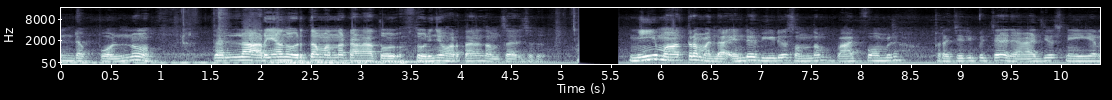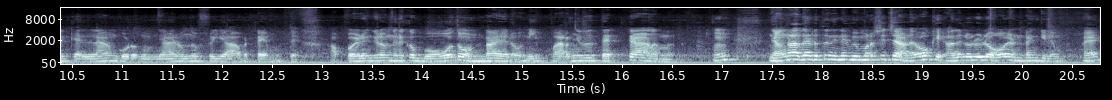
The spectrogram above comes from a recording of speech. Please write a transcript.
എന്റെ പൊന്നോ. ഇതെല്ലാം അറിയാവുന്ന ഒരുത്തം വന്നിട്ടാണ് ആ തൊലിഞ്ഞ വർത്താനം സംസാരിച്ചത്. നീ മാത്രമല്ല എന്റെ വീഡിയോ സ്വന്തം പ്ലാറ്റ്ഫോമിൽ പ്രചരിപ്പിച്ച രാജ്യസ്നേഹികർക്കെല്ലാം കൊടുക്കും. ഞാനൊന്ന് ഫ്രീ ആവട്ടെ മുത്തേ. അപ്പോഴെങ്കിലും നിനക്ക് ബോധം ഉണ്ടായാലോ നീ പറഞ്ഞത് തെറ്റാണെന്ന്. ഞങ്ങൾ അതെടുത്ത് നിന്നെ വിമർശിച്ചാണ്. ഓക്കെ അതിനൊരു ലോ ഉണ്ടെങ്കിലും ഏഹ്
